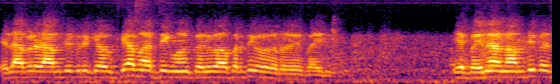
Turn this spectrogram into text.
એટલે આપણે રામજીભાઈ કેવું કેમ અતિક્રમણ કર્યું? આ પ્રતિક્રમણ કર્યું. નામથી ના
